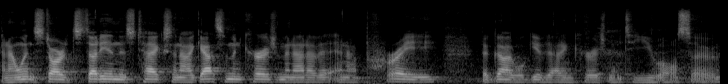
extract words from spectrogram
and I went and started studying this text, and I got some encouragement out of it, and I pray that God will give that encouragement to you also.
